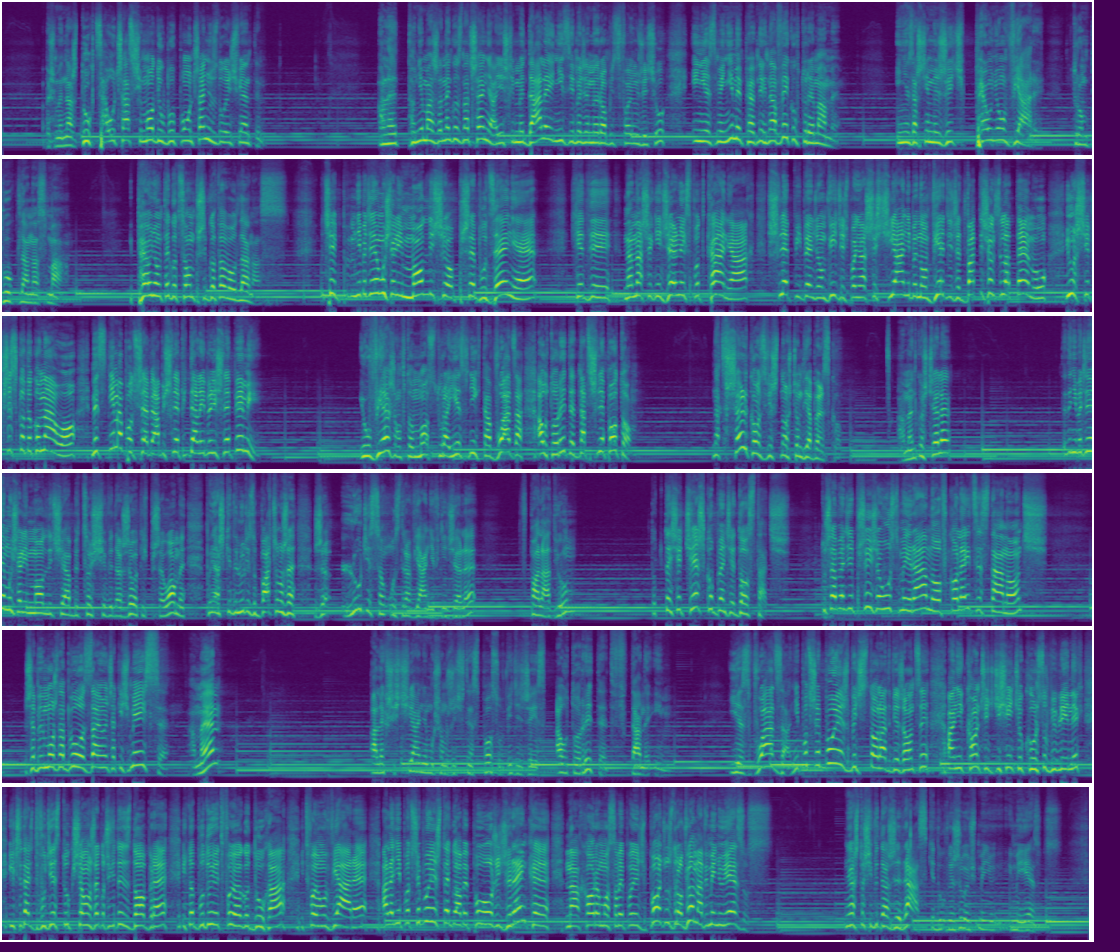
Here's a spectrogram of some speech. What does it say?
abyśmy nasz duch cały czas się modlił, był w połączeniu z Duchem Świętym. Ale to nie ma żadnego znaczenia, jeśli my dalej nic nie będziemy robić w swoim życiu i nie zmienimy pewnych nawyków, które mamy. I nie zaczniemy żyć pełnią wiary, którą Bóg dla nas ma. I pełnią tego, co On przygotował dla nas. Wiecie, nie będziemy musieli modlić się o przebudzenie, kiedy na naszych niedzielnych spotkaniach ślepi będą widzieć, ponieważ chrześcijanie będą wiedzieć, że dwa tysiące lat temu już się wszystko dokonało, więc nie ma potrzeby, aby ślepi dalej byli ślepymi. I uwierzą w tą moc, która jest w nich, ta władza, autorytet nad ślepotą, nad wszelką zwierzchnością diabelską. Amen, Kościele? Wtedy nie będziemy musieli modlić się, aby coś się wydarzyło, jakieś przełomy, ponieważ kiedy ludzie zobaczą, że, że ludzie są uzdrawiani w niedzielę, w Palladium, to tutaj się ciężko będzie dostać. Tu trzeba będzie przyjść o 8 rano, w kolejce stanąć, żeby można było zająć jakieś miejsce. Amen? Ale chrześcijanie muszą żyć w ten sposób, wiedzieć, że jest autorytet dany im. I jest władza. Nie potrzebujesz być 100 lat wierzący, ani kończyć 10 kursów biblijnych i czytać 20 książek. Oczywiście to jest dobre i to buduje Twojego ducha i Twoją wiarę, ale nie potrzebujesz tego, aby położyć rękę na chorą osobę i powiedzieć: bądź uzdrowiona w imieniu Jezus. Ponieważ to się wydarzy raz, kiedy uwierzyłeś w imię, w imię Jezus.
